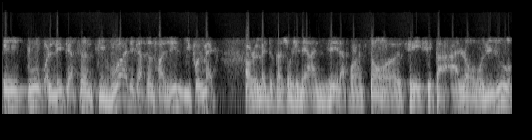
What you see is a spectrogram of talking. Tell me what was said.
et pour les personnes qui voient des personnes fragiles, il faut le mettre. Alors le mettre de façon généralisée, là pour l'instant, euh, c'est pas à l'ordre du jour,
